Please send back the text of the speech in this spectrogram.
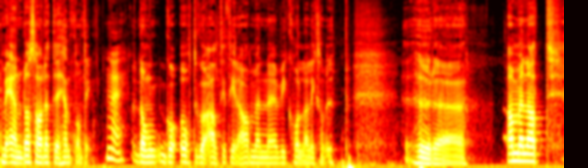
men ändå så har det inte hänt någonting. nej. De går, återgår alltid till, ja men eh, vi kollar liksom upp hur, ja men att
